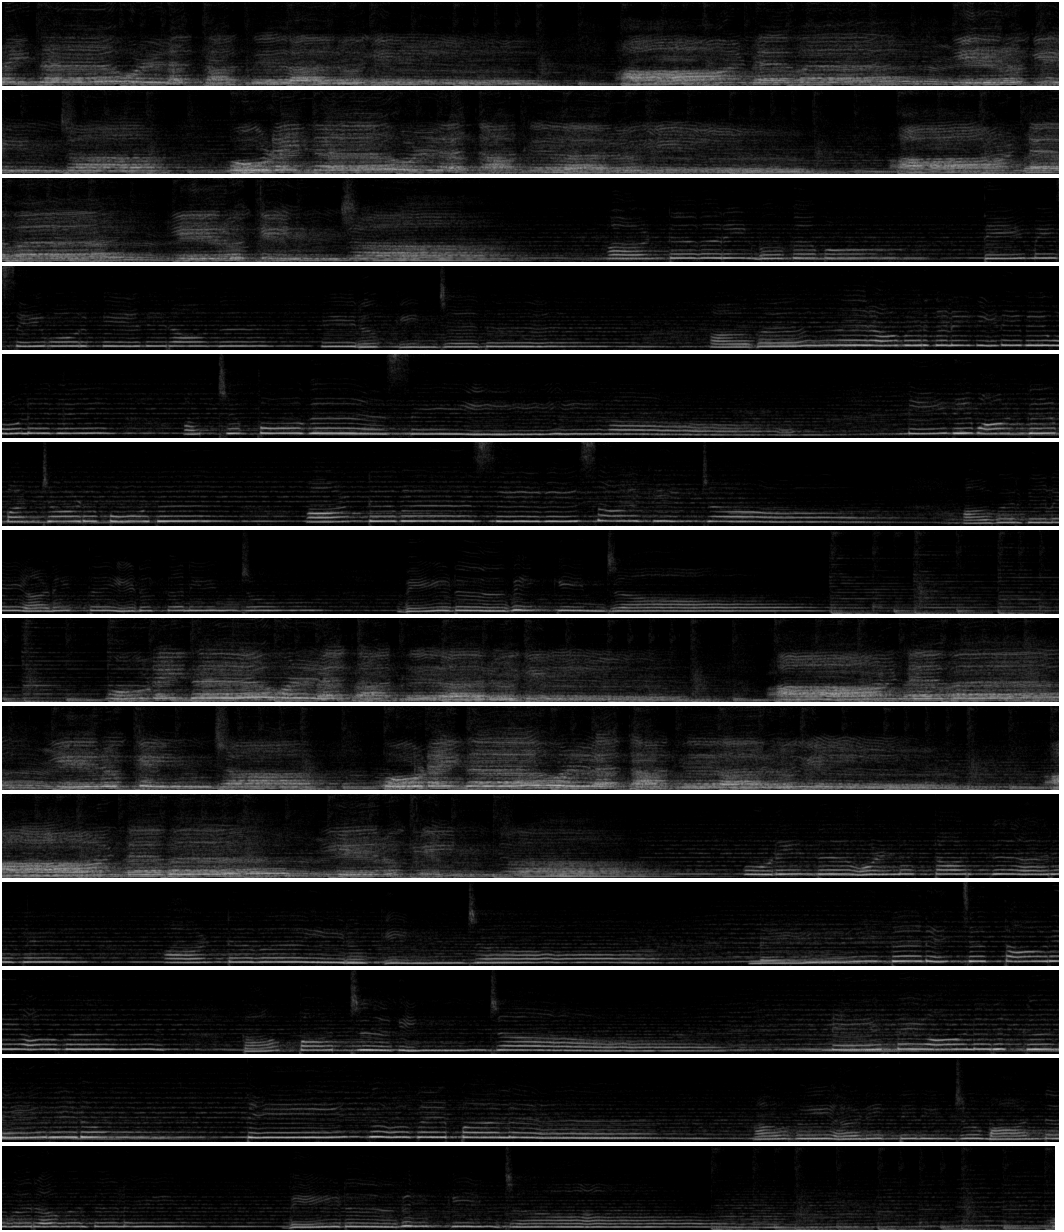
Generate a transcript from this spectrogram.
உடைந்த உள்ளத்தாக்கு அருகில். அவர்களை அடைத்து இடுக்க நின்றும் விடுவிக்கின்றார் உடைந்த உள்ளத்தாக்கு அவர்களை விடுவிக்கின்றார்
